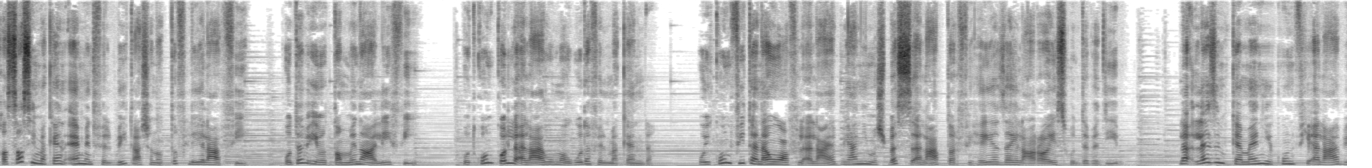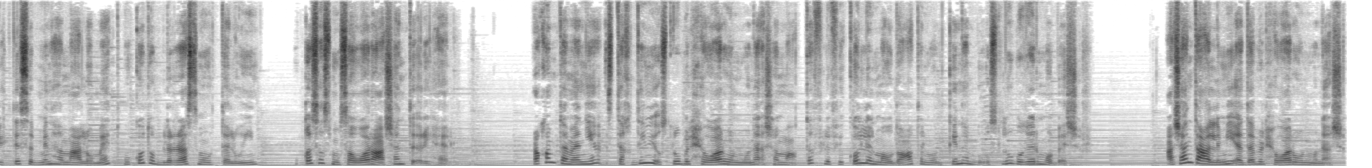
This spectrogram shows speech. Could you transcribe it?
خصصي مكان آمن في البيت عشان الطفل يلعب فيه. وتبقي مطمنة عليه فيه وتكون كل ألعابه موجودة في المكان ده. ويكون في تنوع في الألعاب يعني مش بس ألعاب ترفيهية زي العرايس والدباديب. لا لازم كمان يكون في ألعاب يكتسب منها معلومات وكتب للرسم والتلوين وقصص مصورة عشان تقريها له. رقم 8 استخدمي أسلوب الحوار والمناقشة مع الطفل في كل الموضوعات الممكنة بأسلوب غير مباشر. عشان تعلميه آداب الحوار والمناقشة.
